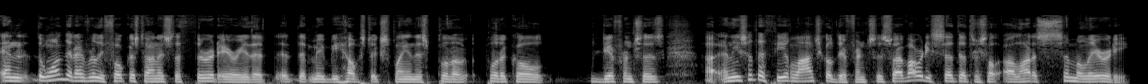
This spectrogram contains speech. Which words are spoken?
and the one that I've really focused on is the third area that that maybe helps to explain this politi- political differences, uh, and these are the theological differences. So I've already said that there's a, a lot of similarity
